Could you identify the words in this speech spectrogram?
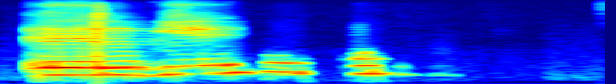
el bien común,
